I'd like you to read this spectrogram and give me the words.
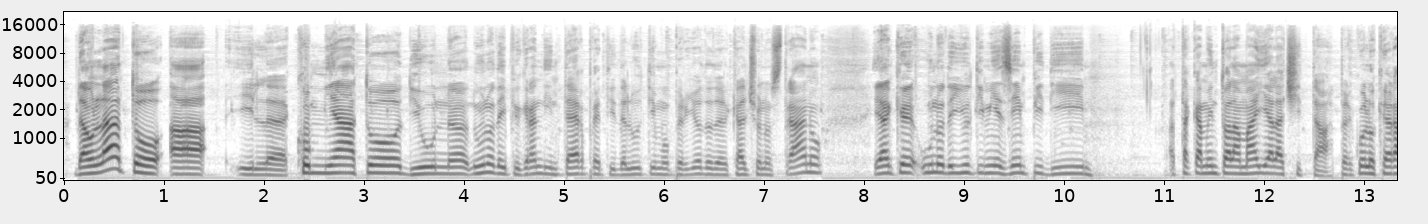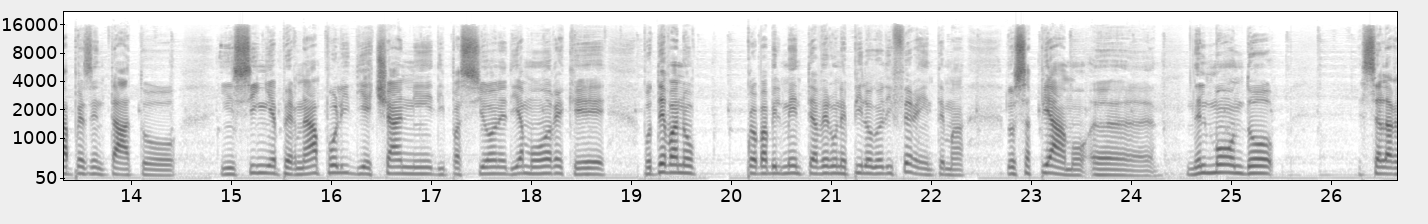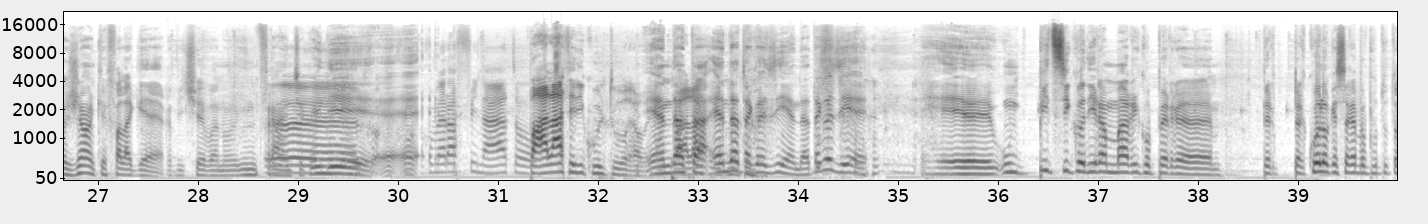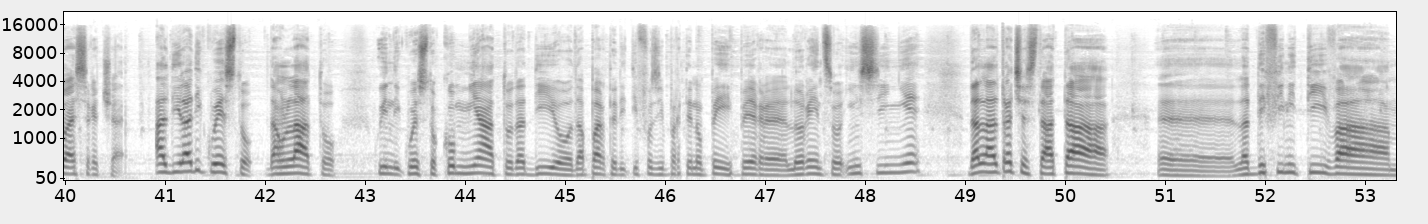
da un lato a il commiato di un- uno dei più grandi interpreti dell'ultimo periodo del calcio nostrano e anche uno degli ultimi esempi di attaccamento alla maglia alla città per quello che ha rappresentato Insigne per Napoli, dieci anni di passione, di amore che potevano probabilmente avere un epilogo differente, ma lo sappiamo, eh, nel mondo c'est l'argent che fa la guerre, dicevano in Francia, Eh, quindi co- eh, co- come raffinato. Palate di cultura. è andata, è andata cultura. così, è andata così. e- e un pizzico di rammarico per, eh, per- per quello che sarebbe potuto essere c'è. Al di là di questo, da un lato, quindi questo commiato d'addio da parte dei tifosi partenopei per eh, Lorenzo Insigne, dall'altra c'è stata eh, la definitiva,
